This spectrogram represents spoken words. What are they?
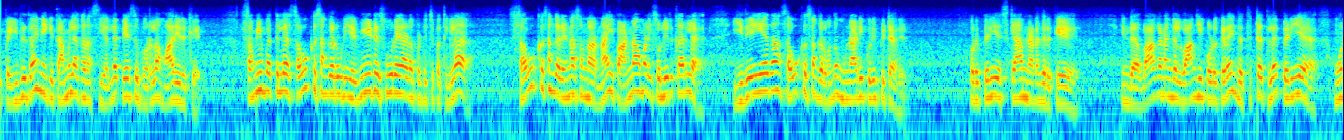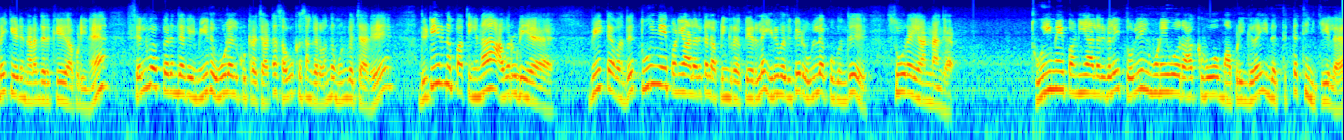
இப்போ இதுதான் இன்னைக்கு தமிழக அரசியலில் பேசு பொருளாக மாறி இருக்கு. சமீபத்தில் சவுக்கு சங்கருடைய வீடு சூறையாடப்பட்டுச்சு பார்த்தீங்களா சவுக்கு சங்கர் என்ன சொன்னார்னா இப்போ அண்ணாமலை சொல்லியிருக்காருல இதையே தான் சவுக்கு சங்கர் வந்து முன்னாடி குறிப்பிட்டார். ஒரு பெரிய ஸ்கேம் நடந்திருக்கு. இந்த வாகனங்கள் வாங்கி கொடுக்குற இந்த திட்டத்தில் பெரிய முறைகேடு நடந்திருக்கு அப்படின்னு செல்வ பெருந்தகை மீது ஊழல் குற்றச்சாட்டை சவுக்கு சங்கர் வந்து முன்வச்சாரு திடீர்னு பார்த்தீங்கன்னா அவருடைய வீட்டை வந்து தூய்மை பணியாளர்கள் அப்படிங்கிற பேரில் இருபது பேர் உள்ள புகுந்து சூறையாடினாங்க தூய்மை பணியாளர்களை தொழில் முனைவோர் ஆக்குவோம் அப்படிங்கிற இந்த திட்டத்தின் கீழே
